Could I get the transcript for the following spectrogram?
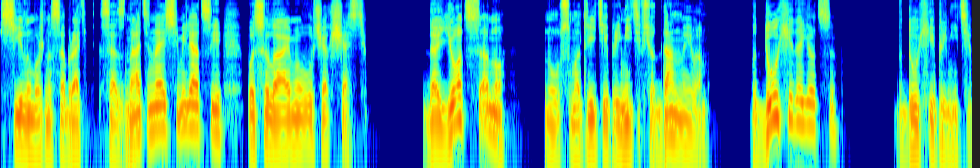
силы можно собрать к сознательной ассимиляции посылаемого в лучах счастья. Дается оно, но усмотрите и примите все данное вам. В духе дается, в духе и примите.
